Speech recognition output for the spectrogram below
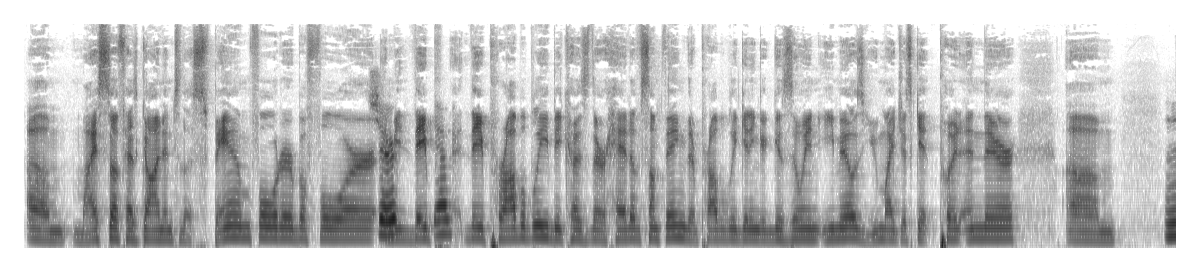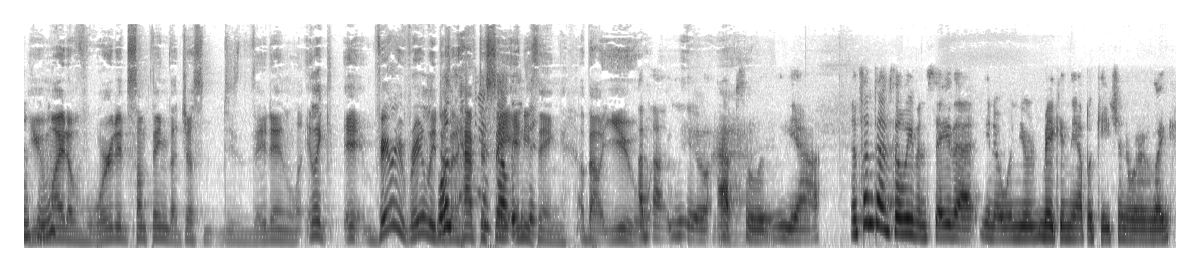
Um, my stuff has gone into the spam folder before. Sure. I mean, they yep. they probably because they're head of something, they're probably getting a gazillion emails. You might just get put in there um, mm-hmm. You might have worded something that just they didn't like. It very rarely does Once it have to say anything about you. About you, absolutely, yeah. And sometimes they'll even say that you know when you're making the application or whatever, like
